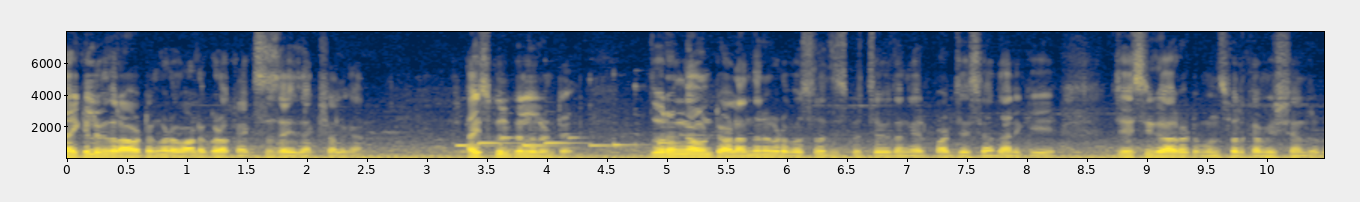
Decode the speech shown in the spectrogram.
సైకిల్ మీద రావటం కూడా వాళ్ళకు కూడా ఒక ఎక్సర్సైజ్ యాక్చువల్గా. హై స్కూల్ పిల్లలు ఉంటే దూరంగా ఉంటే వాళ్ళందరూ కూడా బస్సులో తీసుకొచ్చే విధంగా ఏర్పాటు చేసాం దానికి జేసీ గారు అటు మున్సిపల్ కమిషనర్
